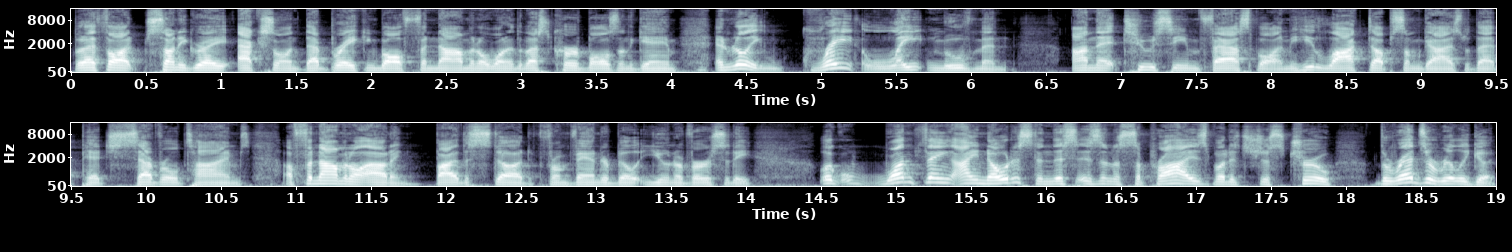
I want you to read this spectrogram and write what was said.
but I thought Sonny Gray, excellent. That breaking ball, phenomenal. One of the best curveballs in the game. And really great late movement on that two seam fastball. I mean, he locked up some guys with that pitch several times. A phenomenal outing by the stud from Vanderbilt University. Look, one thing I noticed, and this isn't a surprise, but it's just true, the Reds are really good.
